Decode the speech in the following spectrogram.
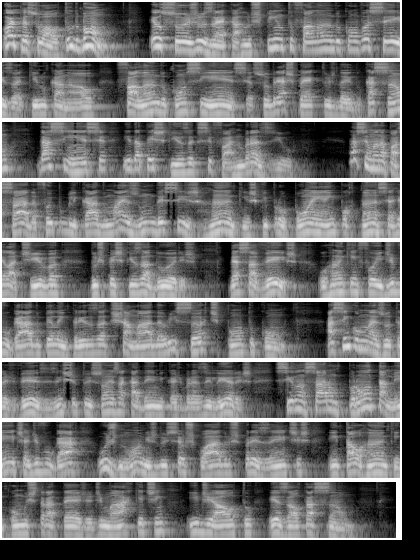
Oi, pessoal, tudo bom? Eu sou José Carlos Pinto falando com vocês aqui no canal Falando com Ciência sobre aspectos da educação, da ciência e da pesquisa que se faz no Brasil. Na semana passada foi publicado mais um desses rankings que propõem a importância relativa dos pesquisadores. Dessa vez, o ranking foi divulgado pela empresa chamada Research.com. Assim como nas outras vezes, instituições acadêmicas brasileiras se lançaram prontamente a divulgar os nomes dos seus quadros presentes em tal ranking como estratégia de marketing e de autoexaltação.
